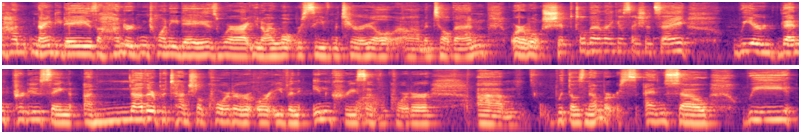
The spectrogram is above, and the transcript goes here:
90 days 120 days where you know i won't receive material um, until then or it won't ship till then i guess i should say we are then producing another potential quarter or even increase of a quarter um, with those numbers and so we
